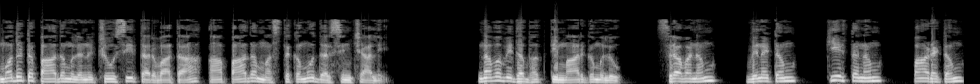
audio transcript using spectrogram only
మొదట పాదములను చూసి తర్వాత ఆ పాద మస్తకము దర్శించాలి. నవవిధ భక్తి మార్గములు. శ్రవణం వినటం కీర్తనం పాడటం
